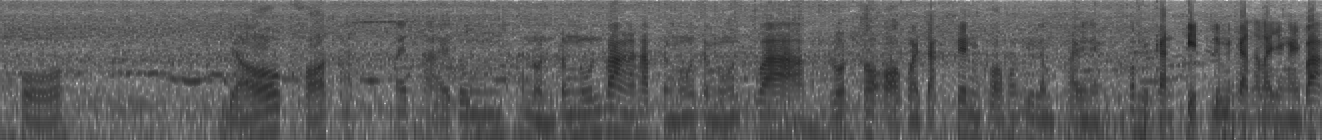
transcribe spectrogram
โอ้โห เดี๋ยวขอตัดไปถ่ายตรงถนนตรงนู้นบ้างนะครับตรงนู้นตรงนู้นว่ารถก็ออกมาจากเส้นคลองพักดีลำไพเนี่ยก็มีการติดหรือมีการอะไรยังไงบ้าง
